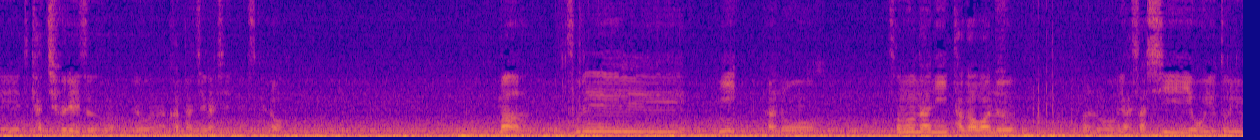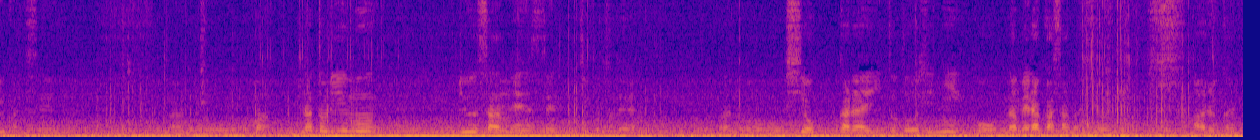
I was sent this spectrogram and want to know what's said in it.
えー、キャッチフレーズのような形らしいんですけどまあそれあのその名にたがわぬあの優しいお湯というかですね。あの、まあ、ナトリウム硫酸塩泉ということであの塩辛いと同時にこう滑らかさが非常にある感じ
